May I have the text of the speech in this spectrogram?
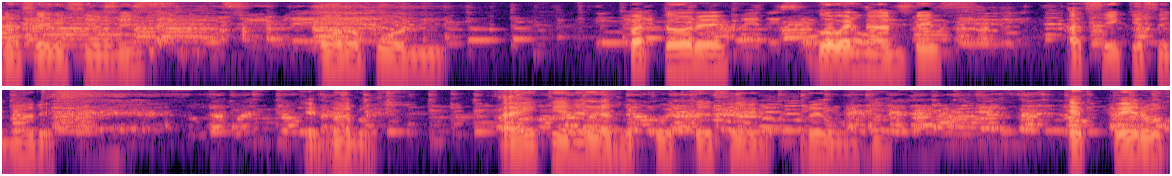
las ediciones, oro por factores gobernantes. Así que, señores, hermanos, ahí tienen la respuesta a esa pregunta. Espero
